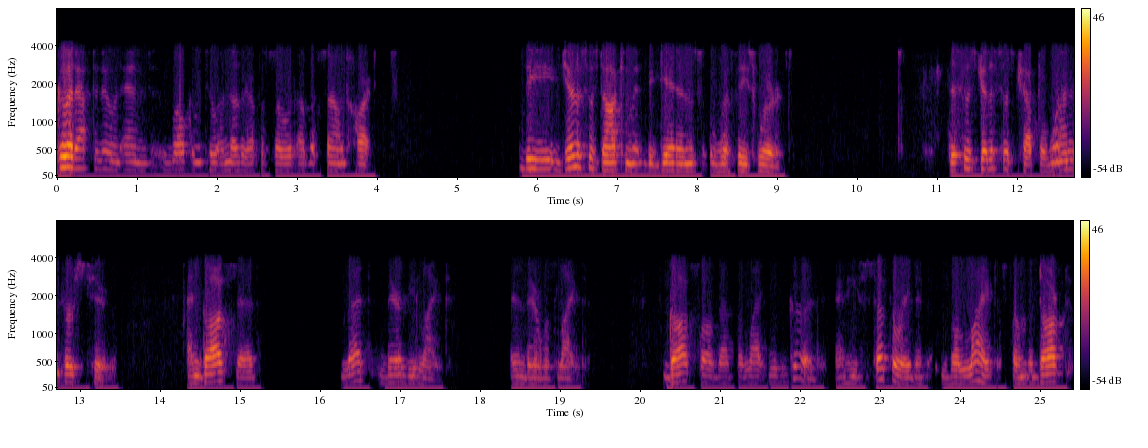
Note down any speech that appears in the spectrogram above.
Good afternoon, and welcome to another episode of A Sound Heart. The Genesis document begins with these words. This is Genesis chapter 1, verse 2. And God said, Let there be light. And there was light. God saw that the light was good, and he separated the light from the darkness.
